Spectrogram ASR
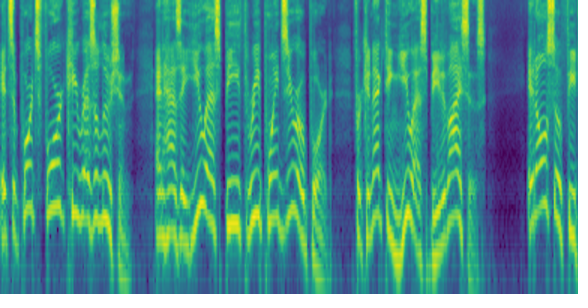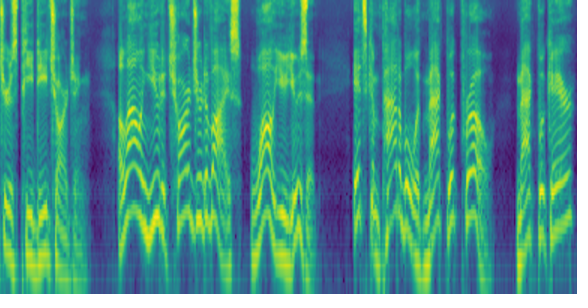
It supports 4K resolution and has a USB 3.0 port for connecting USB devices. It also features PD charging, allowing you to charge your device while you use it. It's compatible with MacBook Pro, MacBook Air,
